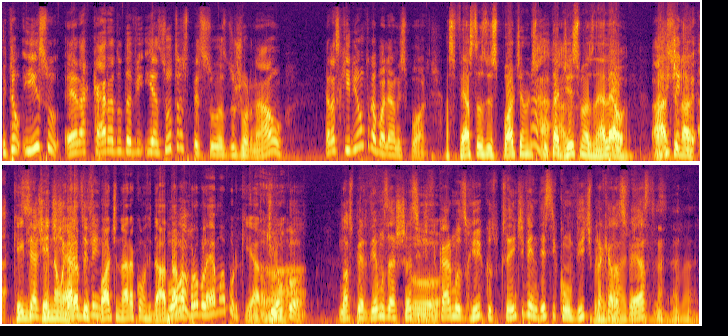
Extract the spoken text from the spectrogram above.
Então, isso era a cara do Davi. E as outras pessoas do jornal, elas queriam trabalhar no esporte. As festas do esporte eram Ah, disputadíssimas, né, Léo? a Ah, gente se não- é que- quem se a quem gente não era do esporte, não era convidado, Pô. dava problema, porque era. Diogo, nós perdemos a chance Ô. de ficarmos ricos, porque se a gente vendesse convite para aquelas festas. verdade.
